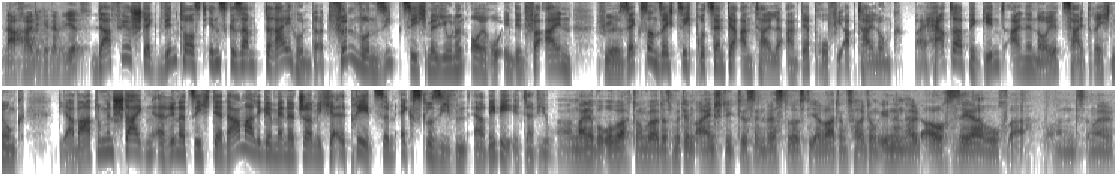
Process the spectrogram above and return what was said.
nachhaltig etabliert. Dafür steckt Windhorst insgesamt 375 Millionen Euro in den Verein für 66 Prozent der Anteile an der Profiabteilung. Bei Hertha beginnt eine neue Zeitrechnung. Die Erwartungen steigen, erinnert sich der damalige Manager Michael Preetz im exklusiven RBB-Interview. Meine Beobachtung war, dass mit dem Einstieg des Investors die Erwartungshaltung innen halt auch sehr hoch war. Und sag mal,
